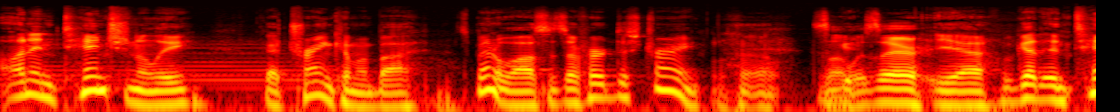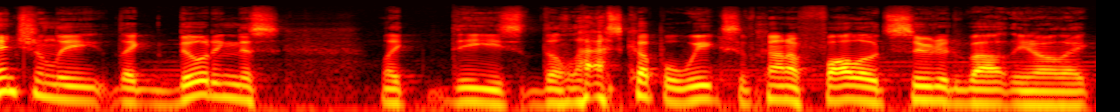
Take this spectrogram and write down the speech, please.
unintentionally. Got a train coming by. It's been a while since I've heard this train. it's always there. Yeah, we got intentionally like building this like these the last couple weeks have kind of followed suited about, you know, like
